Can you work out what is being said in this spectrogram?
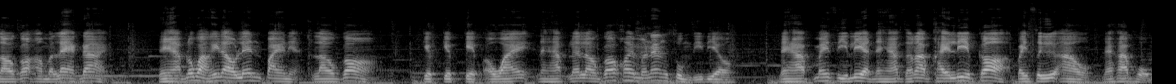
เราก็เอามาแลกได้นะครับ ระหว่างที่เราเล่นไปเนี่ยเราก็เก็บเก็บเก็บเอาไว้นะครับ แล้วเราก็ค่อยมานั่งสุ่มทีเดียวนะครับ ไม่ซีเรียสนะครับสำหรับใครรีบก็ไปซื้อเอานะครับ ผม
